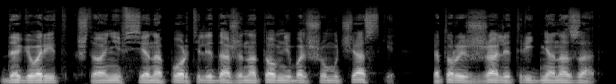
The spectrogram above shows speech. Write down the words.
Д говорит, что они все напортили даже на том небольшом участке, который сжали три дня назад.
